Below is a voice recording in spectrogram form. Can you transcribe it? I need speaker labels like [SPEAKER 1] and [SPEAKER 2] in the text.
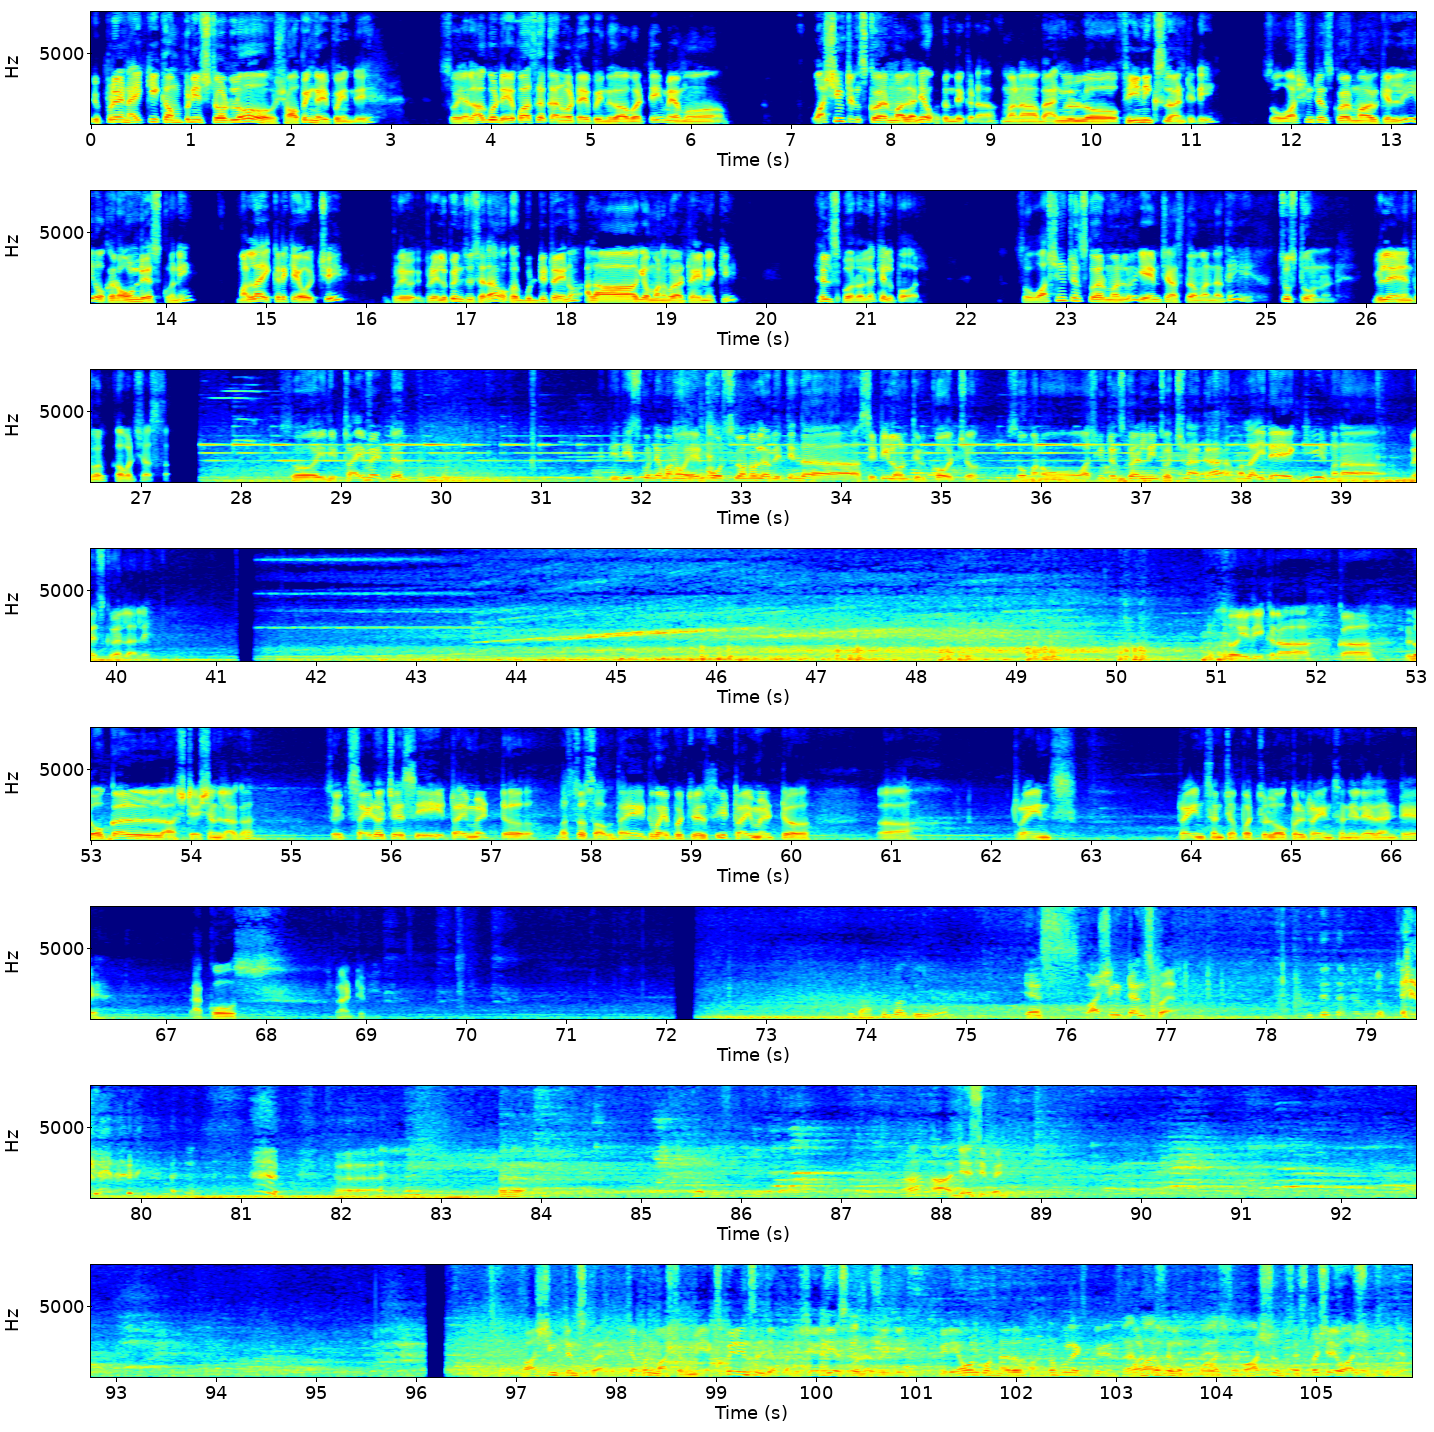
[SPEAKER 1] ఇప్పుడే Nike company స్టోర్లో shopping అయిపోయింది. సో ఎలాగో డే పాస్గా కన్వర్ట్ అయిపోయింది కాబట్టి మేము వాషింగ్టన్ స్క్వేర్ మాల్ అని ఒకటి ఉంది ఇక్కడ. మన బెంగళూరులో ఫీనిక్స్ లాంటిది. సో వాషింగ్టన్ స్క్వేర్ మాల్కి వెళ్ళి ఒక రౌండ్ వేసుకొని మళ్ళా ఇక్కడికే వచ్చి ఇప్పుడు ఇప్పుడు వెళ్ళిపోయింది చూసారా? ఒక బుడ్డి ట్రైన్ అలాగే మనం కూడా ట్రైన్ ఎక్కి హిల్స్ బోరోలోకి వెళ్ళిపోవాలి. సో వాషింగ్టన్ స్క్వేర్ మాల్లో ఏం చేస్తాం అన్నది చూస్తూ ఉండండి. వీలైనంత వరకు కవర్ చేస్తాం. సో ఇది ట్రైమెట్. ఇది తీసుకుంటే మనం ఎయిర్పోర్ట్స్లోను లేదా విత్ ఇన్ ద సిటీలోను తిరుక్కోవచ్చు. సో మనం వాషింగ్టన్ స్క్వేర్ నుంచి వచ్చినాక మళ్ళీ ఇదే ఎక్కి మన ప్లేస్కి వెళ్ళాలి. సో ఇది ఇక్కడ ఒక లోకల్ స్టేషన్ లాగా. సో ఇటు సైడ్ వచ్చేసి ట్రైమెట్ బస్సెస్ ఆగుతాయి. ఇటువైపు వచ్చేసి ట్రైమెట్ ట్రైన్స్ ట్రైన్స్ అని చెప్పొచ్చు లోకల్ ట్రైన్స్ అని లేదంటే టాకోస్ లాంటివి.
[SPEAKER 2] Basketball
[SPEAKER 1] yes Washington Square JC Penn Washington Square. చెప్పండి మాస్టర్ మీ ఎక్స్పీరియన్స్ చెప్పండి షేర్ చేసుకోండి అసలుకి. మీరు ఏమనుకుంటున్నారు
[SPEAKER 2] wonderful experience
[SPEAKER 1] washrooms especially washrooms గురించి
